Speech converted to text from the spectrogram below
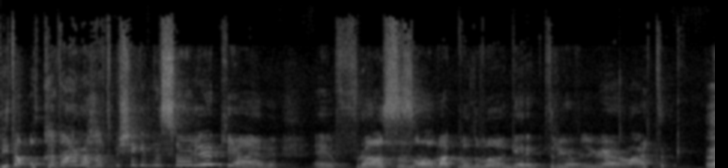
bir de o kadar rahat bir şekilde söylüyor ki yani. E, Fransız olmak bunu mu gerektiriyor bilmiyorum artık.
